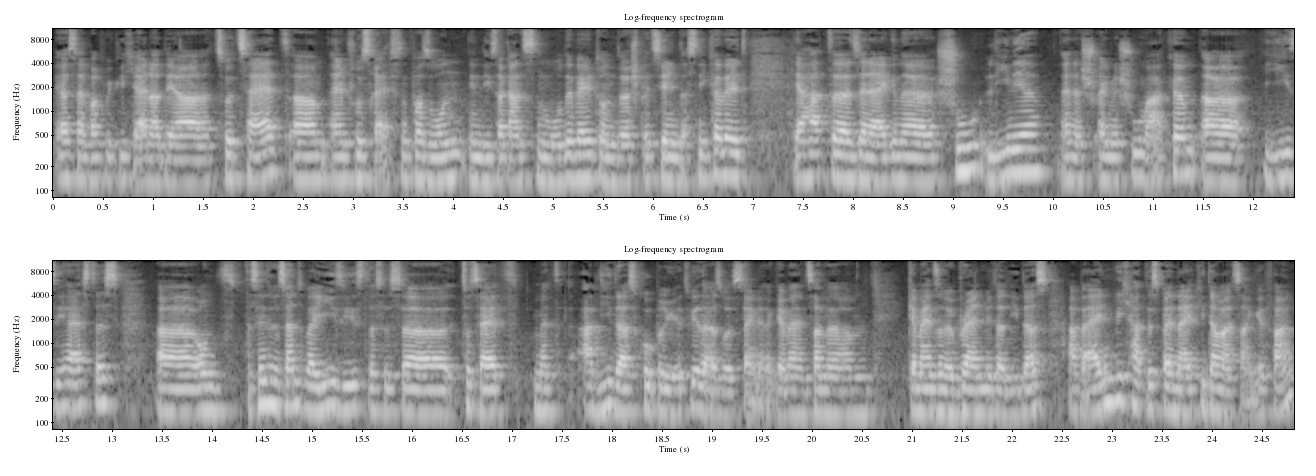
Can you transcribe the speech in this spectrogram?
er ist einfach wirklich einer der zurzeit ähm, einflussreichsten Personen in dieser ganzen Modewelt und äh, speziell in der Sneakerwelt. Er hat äh, seine eigene Schuhlinie, eine Sch eigene Schuhmarke, äh, Yeezy heißt es. Äh, und das Interessante bei Yeezy ist, dass es äh, zurzeit mit Adidas kooperiert wird, also es ist eine gemeinsame ähm, gemeinsame Brand mit Adidas. Aber eigentlich hat es bei Nike damals angefangen.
